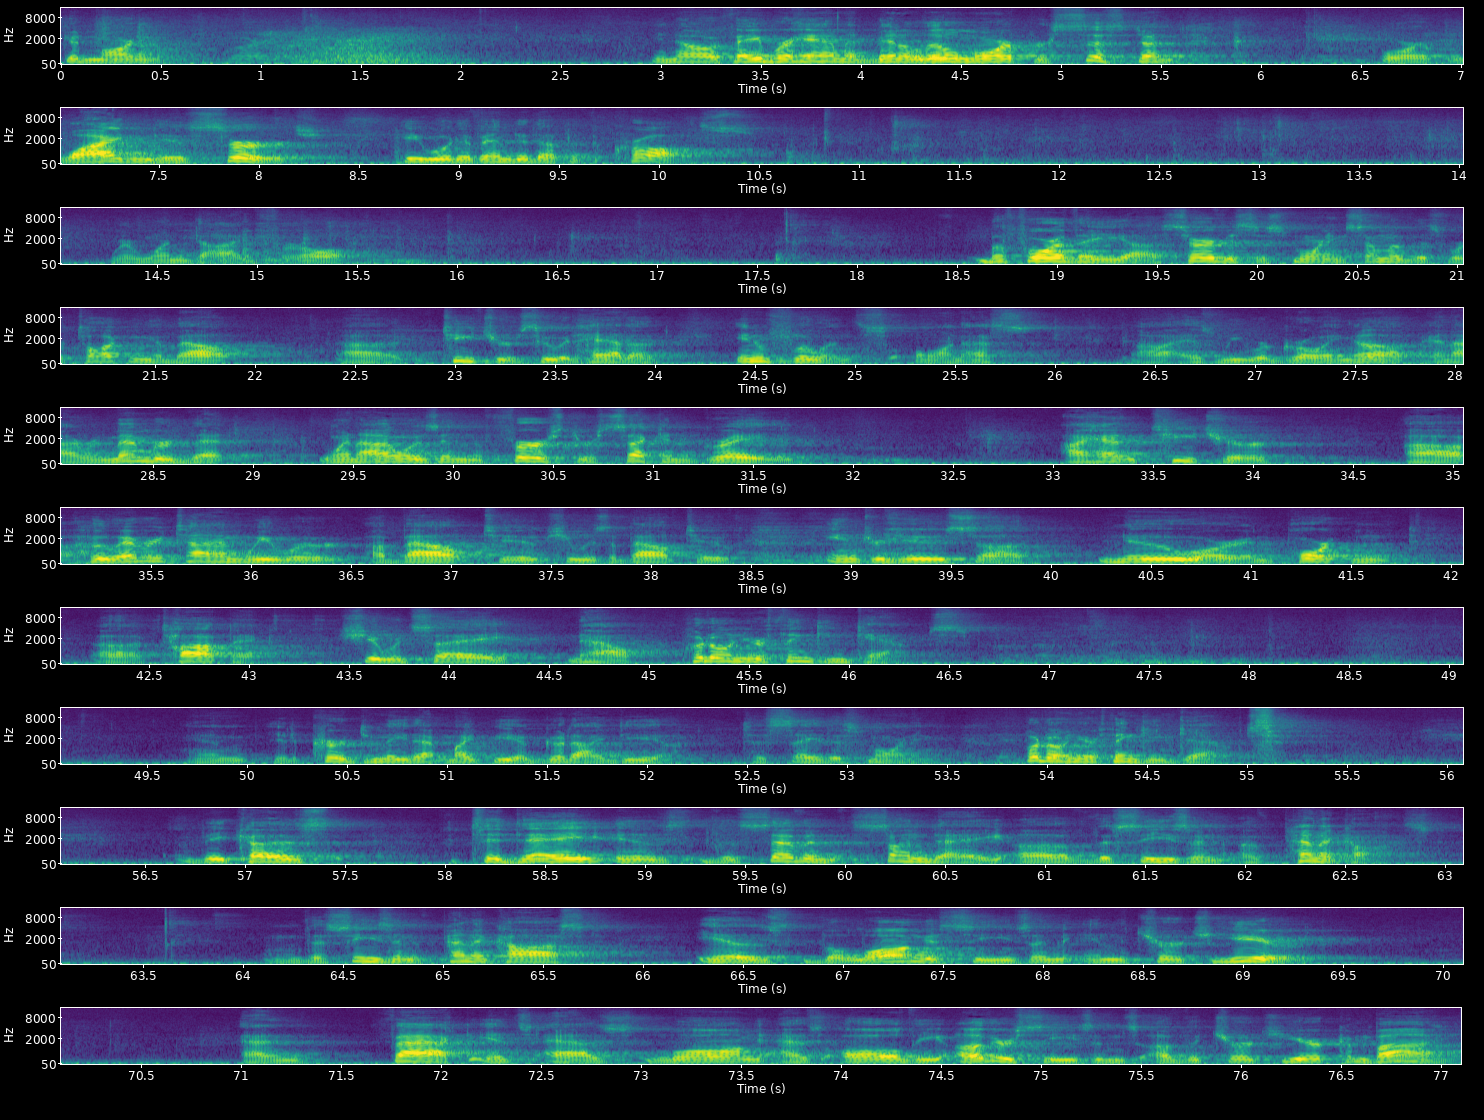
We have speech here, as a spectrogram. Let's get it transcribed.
Good morning. You know, if Abraham had been a little more persistent or widened his search, he would have ended up at the cross, where one died for all. Before the uh, service this morning, some of us were talking about uh, teachers who had had an influence on us uh, as we were growing up. And I remembered that when I was in the first or second grade, I had a teacher uh, who, every time we were about to, she was about to introduce a new or important uh, topic, she would say, Now, put on your thinking caps. And it occurred to me that might be a good idea to say this morning. Put on your thinking caps. because today is the seventh Sunday of the season of Pentecost. The season of Pentecost is the longest season in the church year. In fact, it's as long as all the other seasons of the church year combined.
